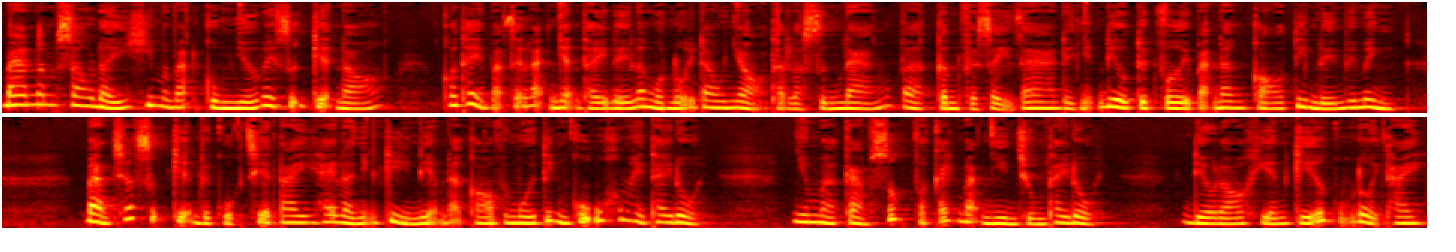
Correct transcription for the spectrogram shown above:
Ba năm sau đấy, khi mà bạn cùng nhớ về sự kiện đó, Có thể bạn sẽ lại nhận thấy đấy là một nỗi đau nhỏ thật là xứng đáng Và cần phải xảy ra để những điều tuyệt vời bạn đang có tìm đến với mình. Bản chất sự kiện về cuộc chia tay hay là những kỷ niệm đã có với mối tình cũ không hề thay đổi nhưng mà cảm xúc và cách bạn nhìn chúng thay đổi. Điều đó khiến ký ức cũng đổi thay.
